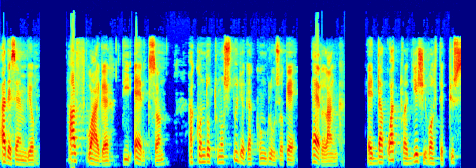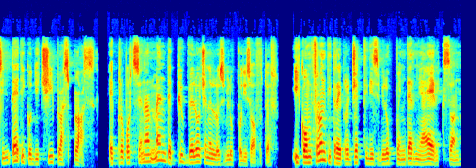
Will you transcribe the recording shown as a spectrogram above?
Ad esempio, Alf Weiger di Ericsson ha condotto uno studio che ha concluso che Erlang è da 4 a 10 volte più sintetico di C++ e proporzionalmente più veloce nello sviluppo di software. I confronti tra i progetti di sviluppo interni a Ericsson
